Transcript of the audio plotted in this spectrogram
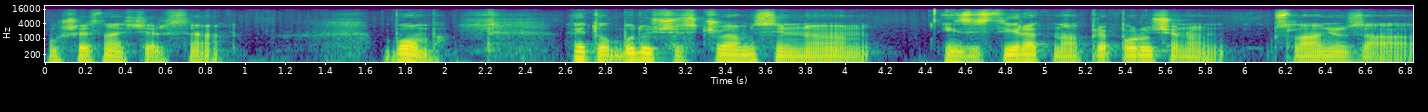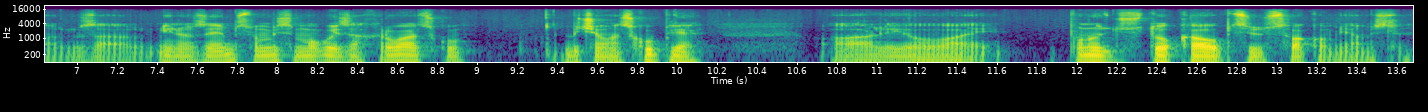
u 16.47. Bomba. Eto, budući ću ja mislim um, inzistirati na preporučenom slanju za, za inozemstvo. Mislim, mogu i za Hrvatsku. Biće vam skuplje. Ali ovaj, ponudit ću to kao opciju svakom, ja mislim.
